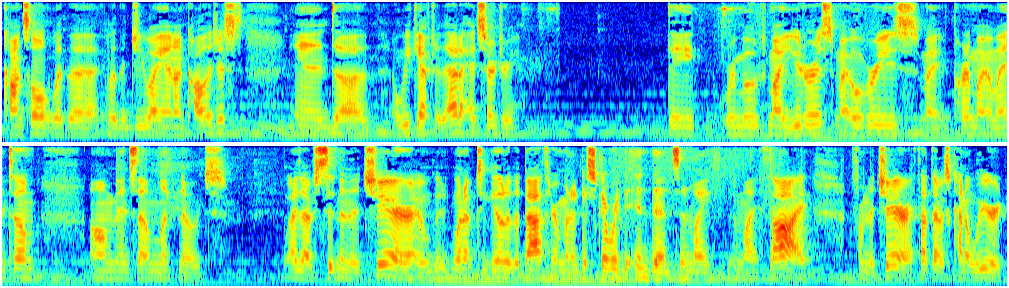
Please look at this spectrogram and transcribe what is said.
consult with a, with a GYN oncologist, and uh, a week after that, I had surgery. They removed my uterus, my ovaries, my part of my omentum, um, and some lymph nodes. As I was sitting in the chair, I went up to go to the bathroom, and I discovered the indents in my in my thigh from the chair. I thought that was kind of weird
